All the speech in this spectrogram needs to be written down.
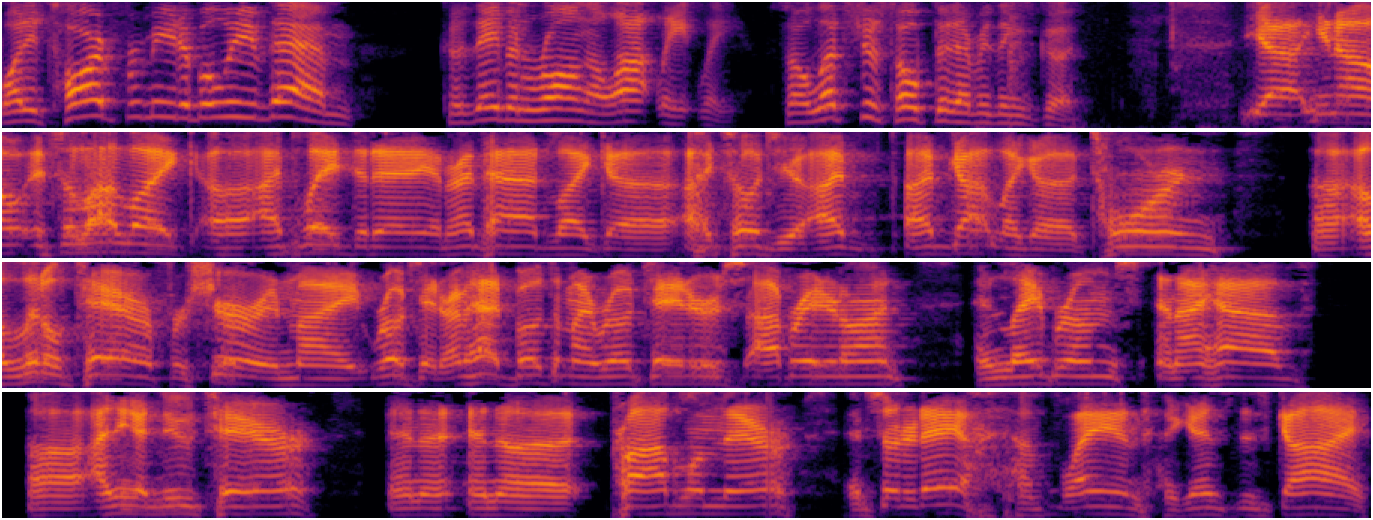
but it's hard for me to believe them because they've been wrong a lot lately. So let's just hope that everything's good. Yeah, you know, it's a lot like uh, I played today, and I've had like uh, I told you, I've I've got like a torn, uh, a little tear for sure in my rotator. I've had both of my rotators operated on and labrums, and I have uh, I think a new tear and a and a problem there. And so today I'm playing against this guy,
